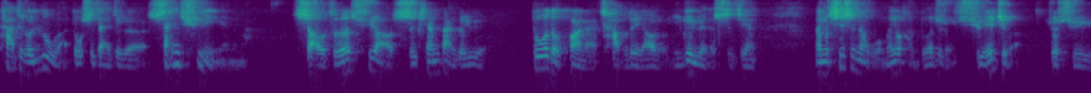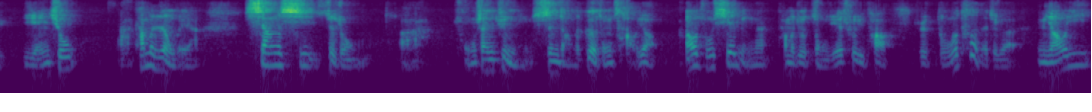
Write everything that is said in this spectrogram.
他这个路啊都是在这个山区里面的嘛。少则需要十天半个月，多的话呢，差不多也要有一个月的时间。那么其实呢，我们有很多这种学者就去研究啊，他们认为啊，湘西这种啊崇山峻岭生长的各种草药，苗族先民呢，他们就总结出一套就是独特的这个苗医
